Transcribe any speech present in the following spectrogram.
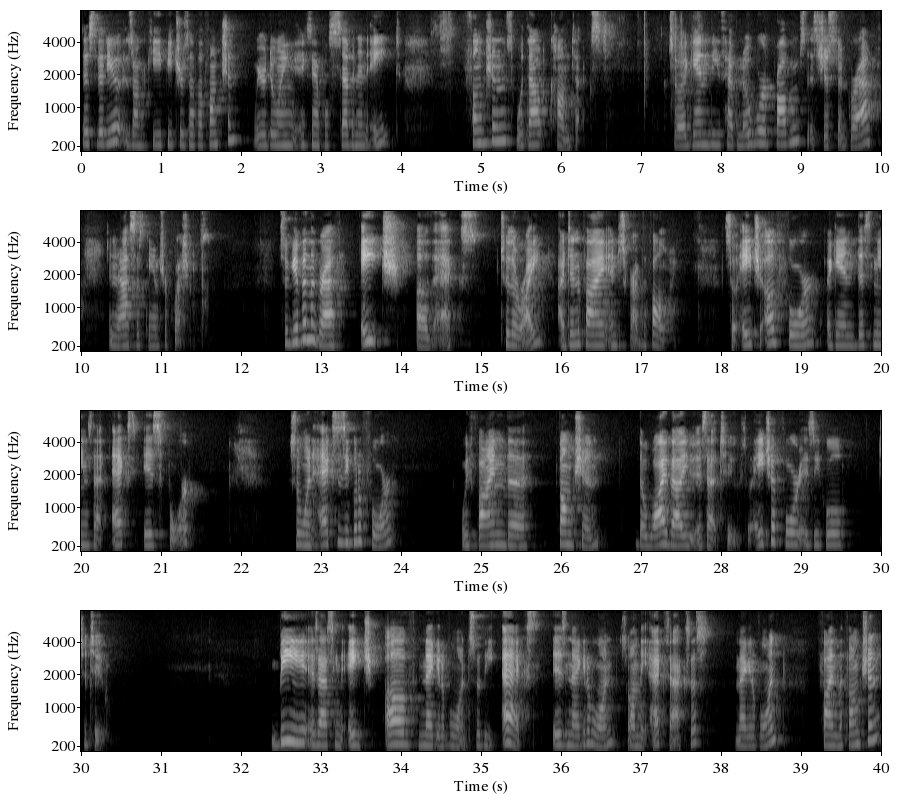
This video is on key features of a function. We are doing examples 7 and 8, functions without context. So again, these have no word problems, it's just a graph, and it asks us to answer questions. So given the graph h of x to the right, identify and describe the following. So h of 4, again, this means that x is 4. So when x is equal to 4, we find the function, the y value is at 2. So h of 4 is equal to 2. B is asking h of negative 1. So the x is negative 1. So on the x-axis, negative 1, find the function.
